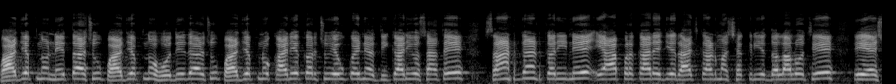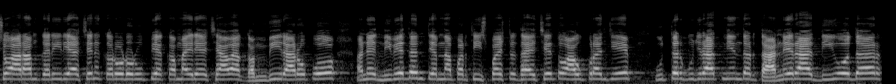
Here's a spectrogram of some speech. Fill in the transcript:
ભાજપનો નેતા છું, ભાજપનો હોદ્દેદાર છું, ભાજપનો કાર્યકર છું એવું કહીને અધિકારીઓ સાથે સાંઠગાંઠ કરીને એ આ પ્રકારે જે રાજકારણમાં સક્રિય દલાલો છે એ એશો આરામ કરી રહ્યા છે ને કરોડો રૂપિયા કમાઈ રહ્યા છે આવા ગંભીર આરોપો અને નિવેદન તેમના પરથી સ્પષ્ટ થાય છે. તો આ ઉપરાંત જે ઉત્તર ગુજરાતની અંદર ધાનેરા, દિયોદર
